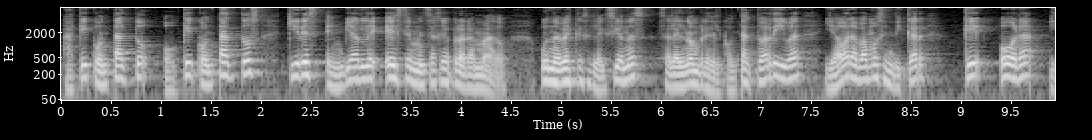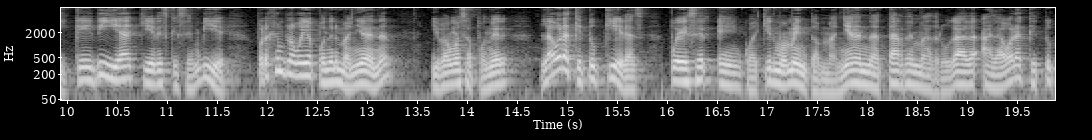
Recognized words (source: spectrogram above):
a qué contacto o qué contactos quieres enviarle este mensaje programado. Una vez que seleccionas, sale el nombre del contacto arriba y ahora vamos a indicar qué hora y qué día quieres que se envíe. Por ejemplo, voy a poner mañana y vamos a poner la hora que tú quieras. Puede ser en cualquier momento, mañana, tarde, madrugada, a la hora que tú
